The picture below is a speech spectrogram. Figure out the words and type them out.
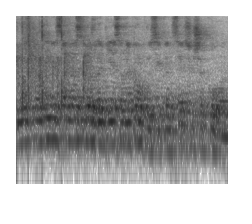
Его исполнение самая сложная пьеса на конкурсе «Концерт Шишакова».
